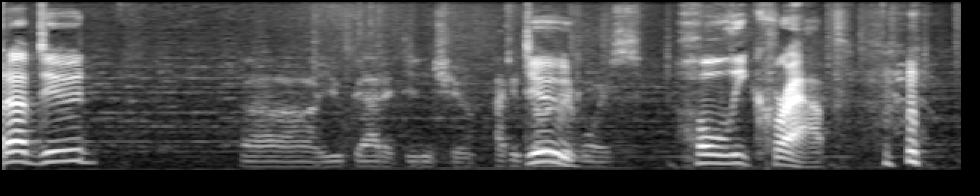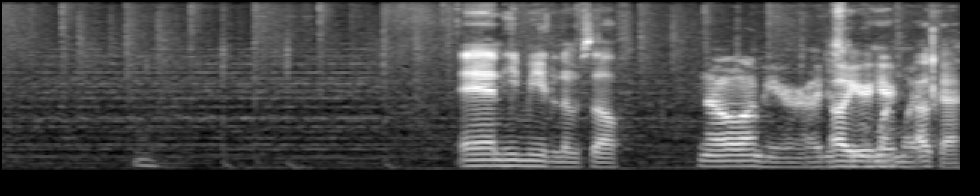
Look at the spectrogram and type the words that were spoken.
What up, dude? Uh, you got it, didn't you? I can Dude. tell your voice. Holy crap. and he muted himself. No, I'm here. I just Oh, you're here? my mic. Okay.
